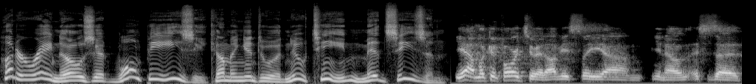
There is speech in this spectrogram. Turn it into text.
Hunter-Reay knows it won't be easy coming into a new team mid-season. Yeah, I'm looking forward to it. Obviously, um, you know, this is a,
